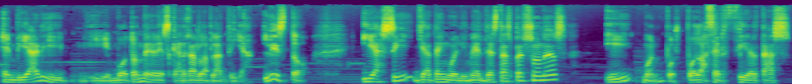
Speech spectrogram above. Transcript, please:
enviar y, un botón de descargar la plantilla. Listo. Y así ya tengo el email de estas personas y bueno, pues puedo hacer ciertas,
